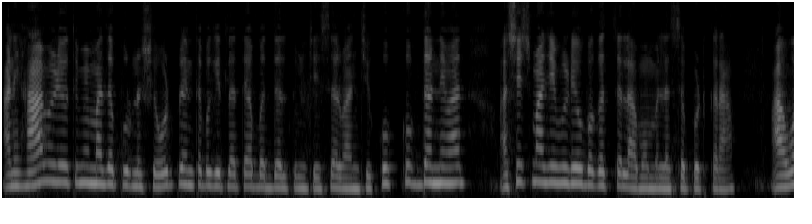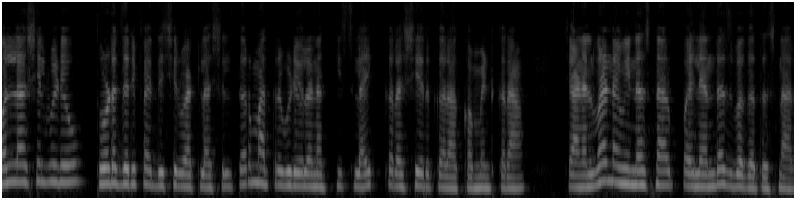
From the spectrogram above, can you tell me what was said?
आणि हा व्हिडिओ तुम्ही माझा पूर्ण शेवटपर्यंत बघितला त्याबद्दल तुमचे सर्वांचे खूप खूप धन्यवाद. असेच माझे व्हिडिओ बघत चला व मला सपोर्ट करा. आवडला असेल व्हिडिओ थोडा जरी फायदेशीर वाटला असेल तर मात्र व्हिडिओला नक्कीच लाईक करा शेअर करा कमेंट करा. चॅनलवर नवीन असणार पहिल्यांदाच बघत असणार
